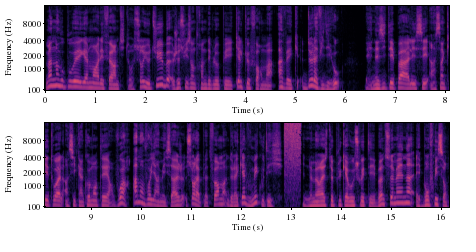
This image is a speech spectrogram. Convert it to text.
Maintenant vous pouvez également aller faire un petit tour sur YouTube, je suis en train de développer quelques formats avec de la vidéo. Et n'hésitez pas à laisser un 5 étoiles ainsi qu'un commentaire, voire à m'envoyer un message sur la plateforme de laquelle vous m'écoutez. Il ne me reste plus qu'à vous souhaiter bonne semaine et bon frisson.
